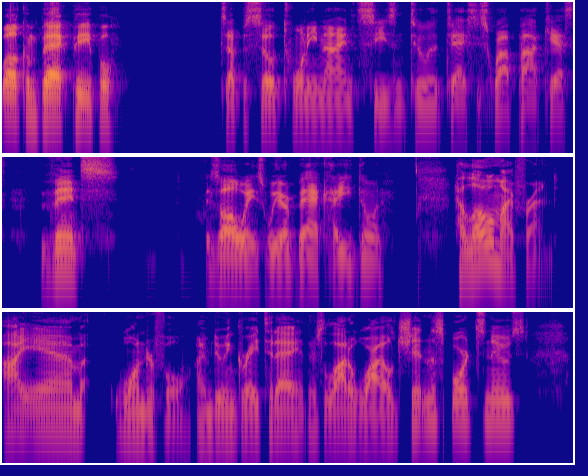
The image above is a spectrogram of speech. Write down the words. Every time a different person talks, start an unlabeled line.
Welcome back, people. It's episode 29, it's season two of the Taxi Squad podcast. Vince, as always, we are back. How you doing?
Hello, my friend. I am wonderful. I'm doing great today. There's a lot of wild shit in the sports news.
